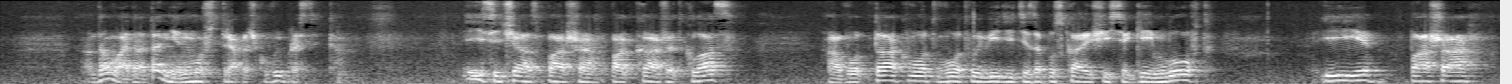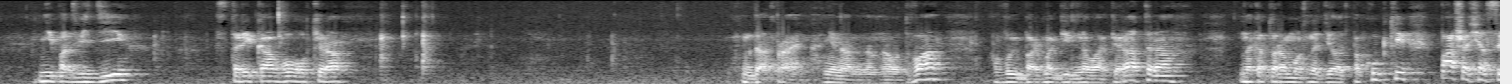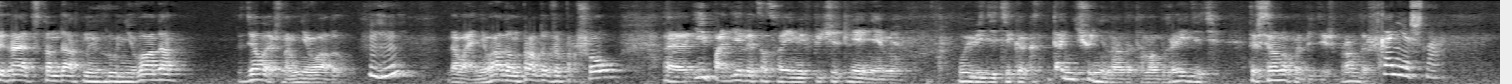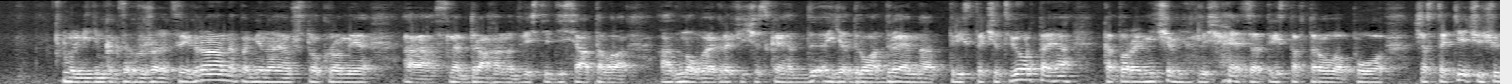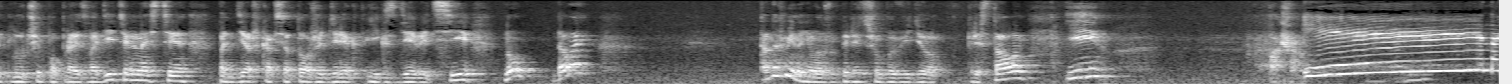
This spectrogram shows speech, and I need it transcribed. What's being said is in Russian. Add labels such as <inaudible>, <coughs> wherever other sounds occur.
Давай, давай. Да не, может тряпочку выбросить-то. И сейчас Паша покажет класс. А вот так вот, вот вы видите запускающийся GameLoft. И Паша, не подведи старика Волкера. Да, правильно, не надо нам на O2. Выбор мобильного оператора на котором можно делать покупки. Паша сейчас играет в стандартную игру Невада. Сделаешь нам Неваду? Угу. Давай, Неваду. Он, правда, уже прошел. Э, и поделится своими впечатлениями. Вы видите, как... Да ничего не надо там апгрейдить. Ты же все равно победишь, правда? Конечно. Мы видим, как загружается игра. Напоминаю, что кроме э, Snapdragon 210 а новое графическое ядро Adreno 304, которое ничем не отличается от 302 по частоте, чуть-чуть лучше по производительности. Поддержка все тоже DirectX 9C. Ну, давай. Да нажми на него, чтобы видео перестало. И... Паша. И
